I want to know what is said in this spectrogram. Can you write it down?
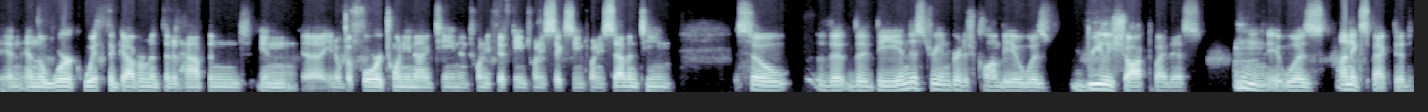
and, and the work with the government that had happened in uh, you know before 2019 and 2015, 2016, 2017. So the the the industry in British Columbia was really shocked by this. it was unexpected.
